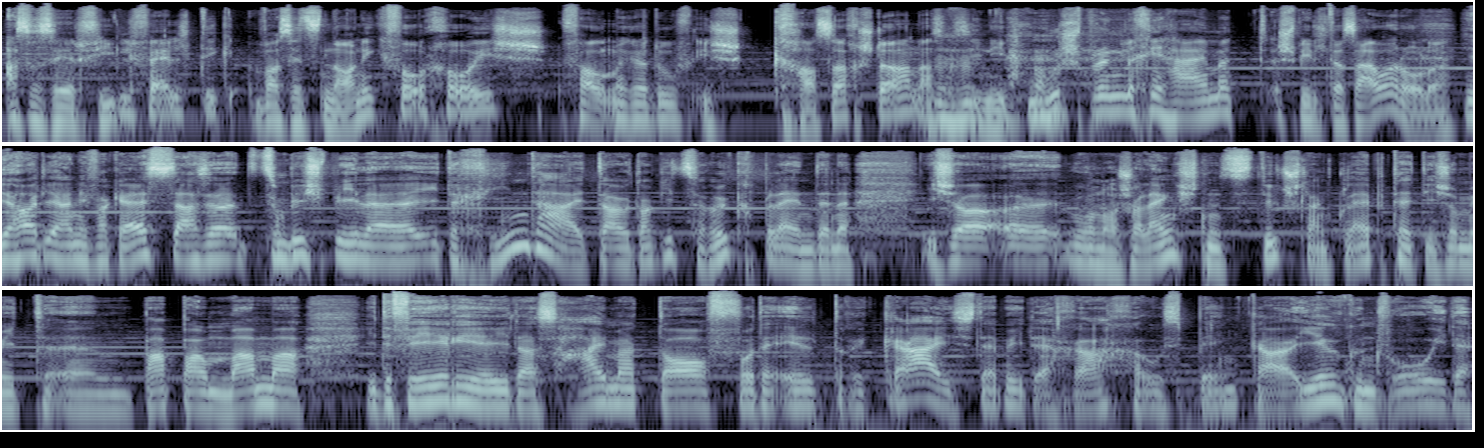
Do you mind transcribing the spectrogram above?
Also sehr vielfältig. Was jetzt noch nicht vorkommen ist, fällt mir gerade auf, ist Kasachstan, also seine ursprüngliche Heimat. Spielt das auch eine Rolle? Ja, die habe ich vergessen. Also zum Beispiel äh, in der Kindheit, auch da gibt es Rückblenden, ist er, äh, wo er schon längstens in Deutschland gelebt hat, ist er mit äh, Papa und Mama in der Ferien in das Heimatdorf der Eltern gereist, eben in der Krache aus Benka, irgendwo in den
